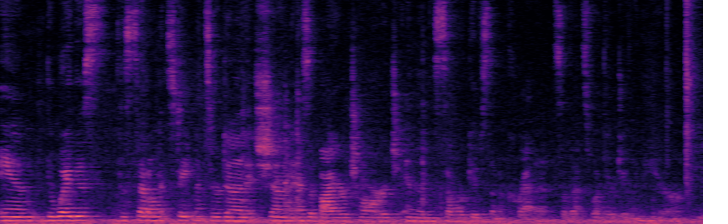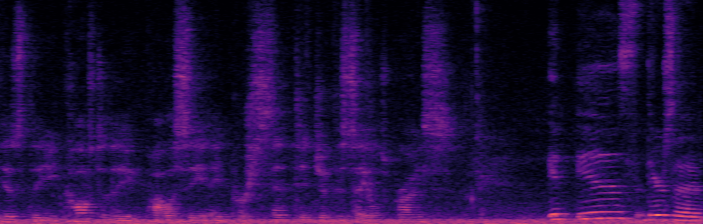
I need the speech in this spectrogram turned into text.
And the way this, the settlement statements are done, it's shown as a buyer charge, and then the seller gives them a credit, so that's what they're doing here. Is the cost of the policy a percentage of the sales price? It is, there's a,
